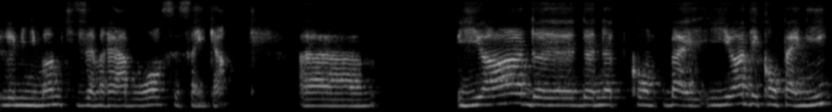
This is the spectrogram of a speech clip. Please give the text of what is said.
le minimum qu'ils aimeraient avoir, c'est cinq ans. Euh, il y a de, de notre ben, il y a des compagnies,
